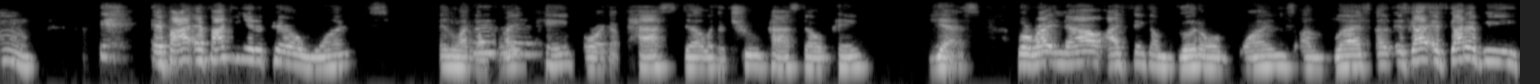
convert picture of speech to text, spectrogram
mm, if I if I can get a pair of ones in like a bright pink or like a pastel, like a true pastel pink, yes. But right now, I think I'm good on ones unless uh, it's got it's got to be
